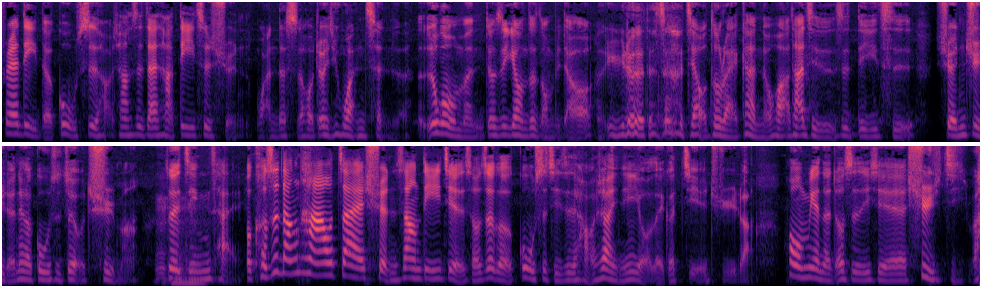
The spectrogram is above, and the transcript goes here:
Freddie 的故事好像是在他第一次选完的时候就已经完成了。如果我们就是用这种比较娱乐的这个角度来看的话，他其实是第一次选举的那个故事最有趣嘛，最精彩。可是当他在选上第一届的时候，这个故事其实好像已经有了一个结局了，后面的都是一些续集嘛。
